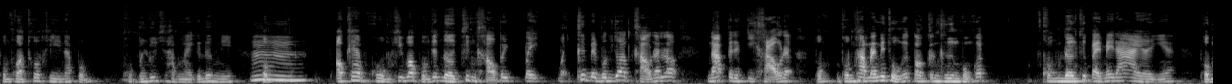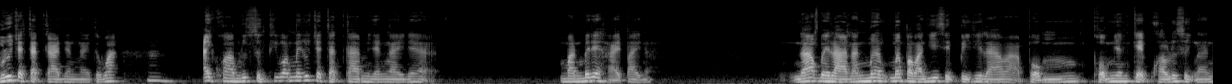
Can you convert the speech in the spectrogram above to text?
ผมขอโทษทีนะผม ผมไม่รู้จะทำไงกับเรื่องนี้ผมอืมเอาแค่ผมคิดว่าผมจะเดินขึ้นเขาไปไปไปขึ้นไปบนยอดเขานั้นแล้วนับเป็นกี่เขาเนี่ยผมผมทำอะไรไม่ถูกแล้วตอนกลางคืน ผมก็คงเดินขึ้นไปไม่ได้อะไรเงี้ย ผมไม่รู้จะจัดการยังไง แต่ว่าอืมไอ้ความรู้สึกที่ว่าไม่รู้จะจัดการมันยังไง เนี่ย มันไม่ได้หายไปนะณเวลานั้นเมื่อเมื่อประมาณยี่สิบปีที่แล้วอะผมผมยังเก็บความรู้สึกนั้น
